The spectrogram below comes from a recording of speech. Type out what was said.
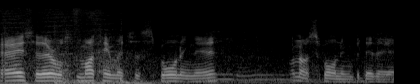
Okay, so they're all my teammates are spawning there. Well, not spawning, but they're there.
